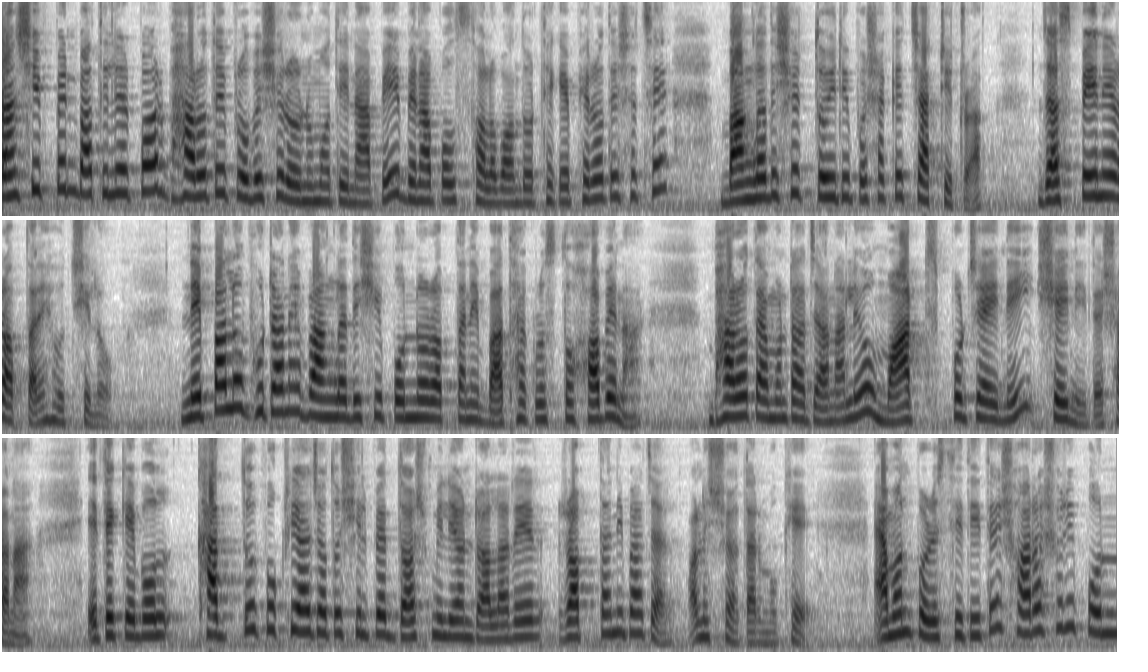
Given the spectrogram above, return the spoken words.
ট্রান্সশিপমেন্ট বাতিলের পর ভারতে প্রবেশের অনুমতি না পেয়ে বেনাপোল স্থলবন্দর থেকে ফেরত এসেছে বাংলাদেশের তৈরি পোশাকের চারটি ট্রাক, যা স্পেনে রপ্তানি হচ্ছিল। নেপাল ও ভুটানে বাংলাদেশি পণ্য রপ্তানি বাধাগ্রস্ত হবে না। ভারত এমনটা জানালেও মাঠ পর্যায়ে নেই সেই নির্দেশনা। এতে কেবল খাদ্য প্রক্রিয়াজাত শিল্পের দশ মিলিয়ন ডলারের রপ্তানি বাজার অনিশ্চয়তার মুখে। এমন পরিস্থিতিতে সরাসরি পণ্য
